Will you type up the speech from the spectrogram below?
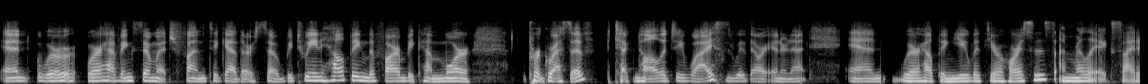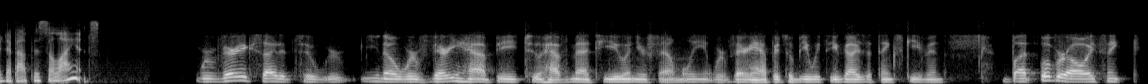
and we're we're having so much fun together. So between helping the farm become more progressive technology wise with our internet, and we're helping you with your horses, I'm really excited about this alliance we're very excited to we're you know we're very happy to have met you and your family and we're very happy to be with you guys at thanksgiving but overall i think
